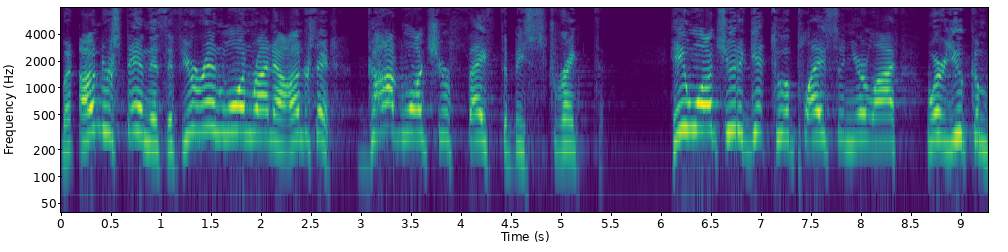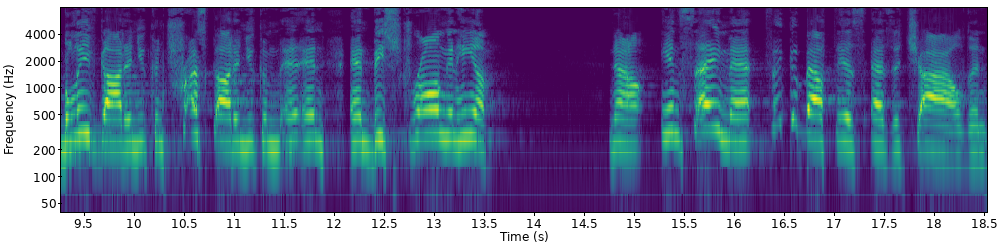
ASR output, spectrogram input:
But understand this. If you're in one right now, understand God wants your faith to be strengthened. He wants you to get to a place in your life where you can believe God and you can trust God and you can, and, and, and be strong in Him. Now, in saying that, think about this as a child, and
